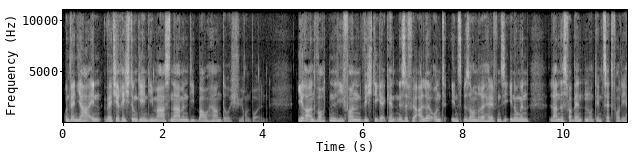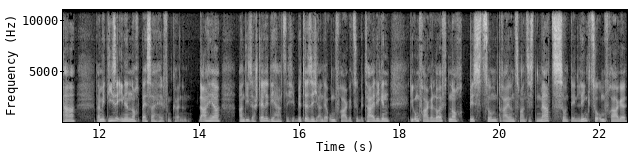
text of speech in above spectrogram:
Und wenn ja, in welche Richtung gehen die Maßnahmen, die Bauherren durchführen wollen? Ihre Antworten liefern wichtige Erkenntnisse für alle und insbesondere helfen sie Innungen, Landesverbänden und dem ZVDH, damit diese ihnen noch besser helfen können. Daher an dieser Stelle die herzliche Bitte, sich an der Umfrage zu beteiligen. Die Umfrage läuft noch bis zum 23. März und den Link zur Umfrage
